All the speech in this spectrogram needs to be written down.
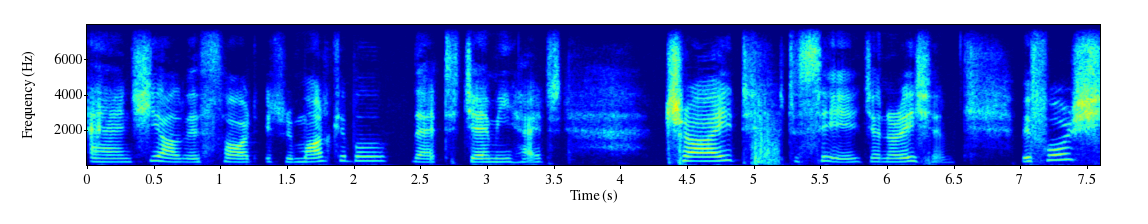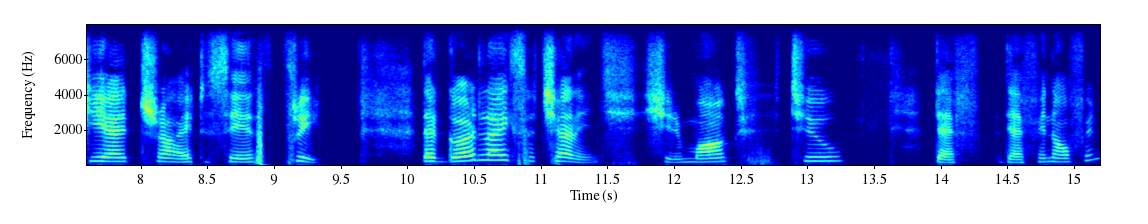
and she always thought it remarkable that Jamie had tried to say generation before she had tried to say three. That girl likes a challenge, she remarked to Def, Daphne often.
